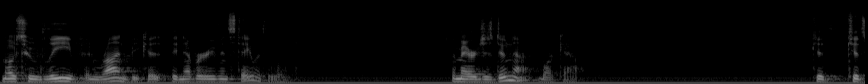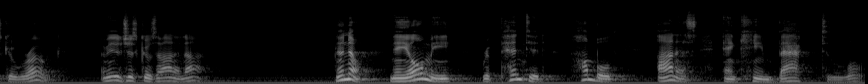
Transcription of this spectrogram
Most who leave and run because they never even stay with the Lord. The marriages do not work out. Kids, kids go rogue. I mean, it just goes on and on. No, no. Naomi repented, humbled, honest, and came back to the Lord.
